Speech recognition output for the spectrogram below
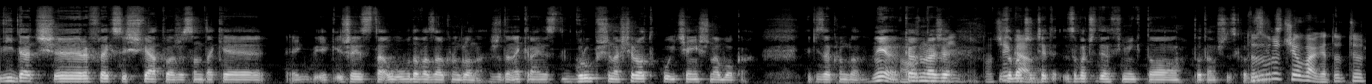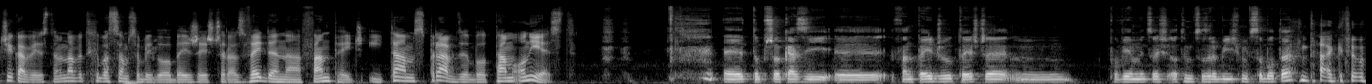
widać e, refleksy światła, że są takie, jakby, jak, że jest ta obudowa zaokrąglona, że ten ekran jest grubszy na środku i cieńszy na bokach. Taki zaokrąglony. Nie wiem, w każdym razie no zobaczycie, zobaczycie ten filmik, to, to tam wszystko To zwróćcie uwagę, to, to ciekawy jestem. Nawet chyba sam sobie go obejrzę jeszcze raz. Wejdę na fanpage i tam sprawdzę, bo tam on jest. E, to przy okazji e, fanpage'u, to jeszcze mm, powiemy coś o tym, co zrobiliśmy w sobotę. tak, to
